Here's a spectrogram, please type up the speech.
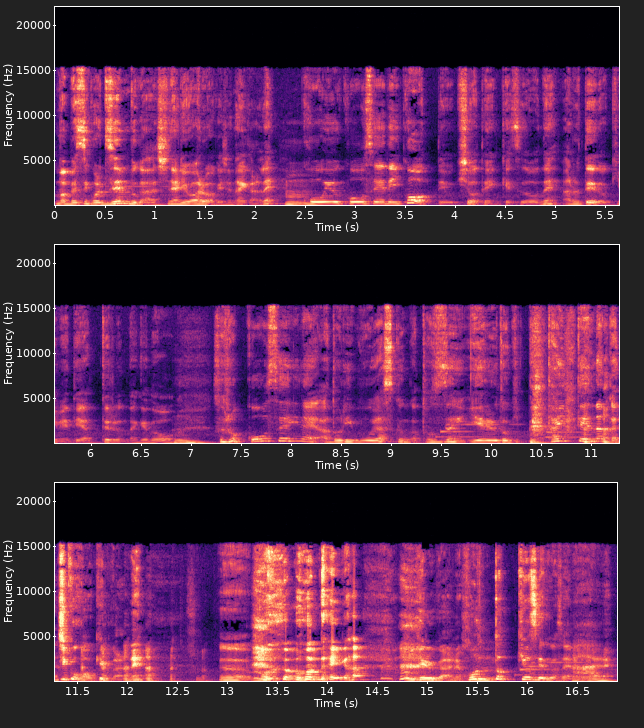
まあ別にこれ全部がシナリオあるわけじゃないからね、うん。こういう構成でいこうっていう起承転結をねある程度決めてやってるんだけど、うん。その構成にないアドリブをやすくんが突然入れる時って大抵なんか事故が起きるからね、うん、も問題が起きるからね。本当気をつけてくださいね,、これね。はい。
